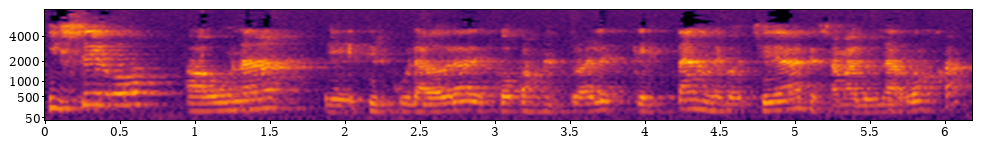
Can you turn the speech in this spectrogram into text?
y llego a una eh, circuladora de copas menstruales que está en Necochea, que se llama Luna Roja.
